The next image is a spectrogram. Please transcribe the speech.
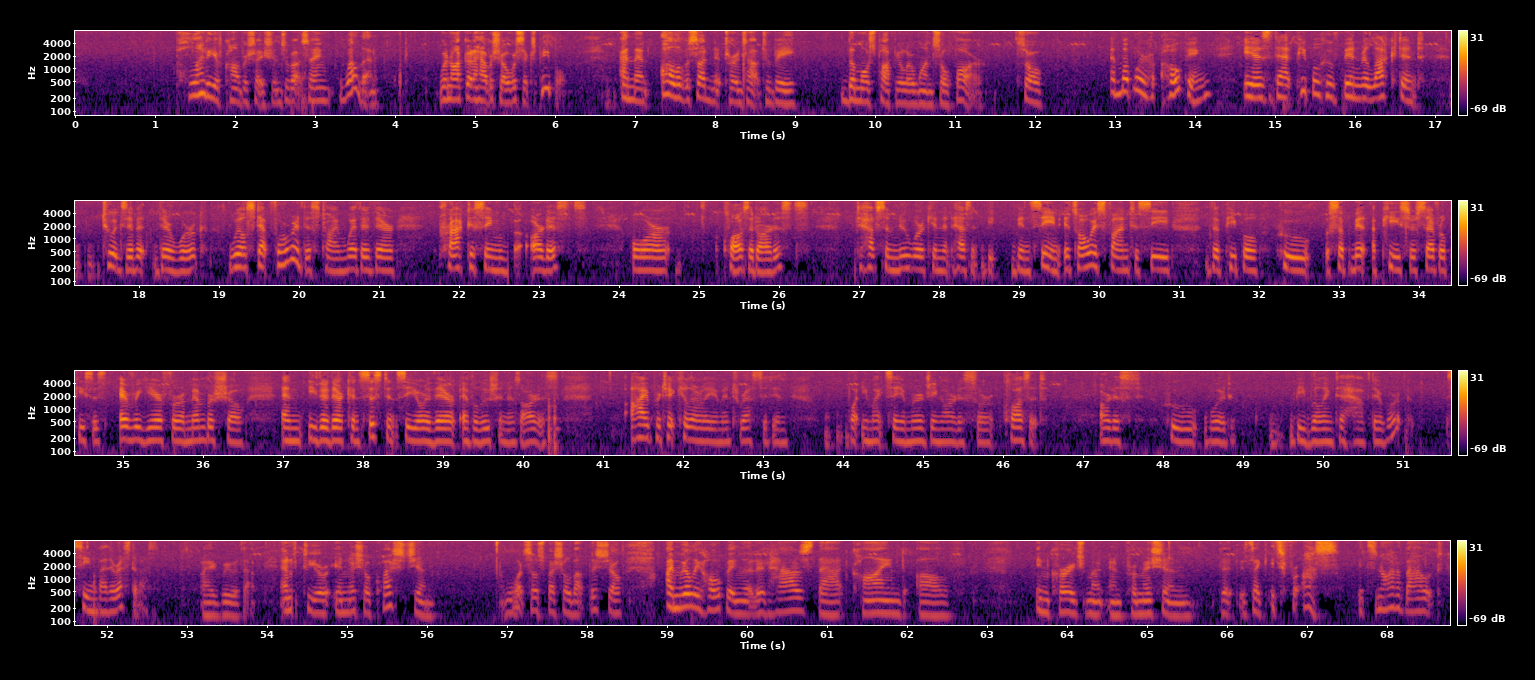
plenty of conversations about saying, well, then, we're not going to have a show with six people. And then all of a sudden it turns out to be the most popular one so far. So and what we're hoping is that people who've been reluctant to exhibit their work will step forward this time, whether they're practicing artists or closet artists, to have some new work in that hasn't be, been seen. It's always fun to see the people who submit a piece or several pieces every year for a member show and either their consistency or their evolution as artists. I particularly am interested in what you might say emerging artists or closet artists who would be willing to have their work seen by the rest of us. I agree with that. And to your initial question, what's so special about this show? I'm really hoping that it has that kind of encouragement and permission that it's like it's for us. It's not about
